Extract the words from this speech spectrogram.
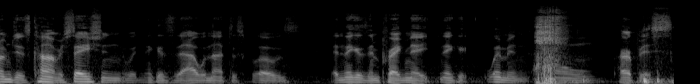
from just conversation with niggas that I will not disclose that niggas impregnate nigga women on purpose.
